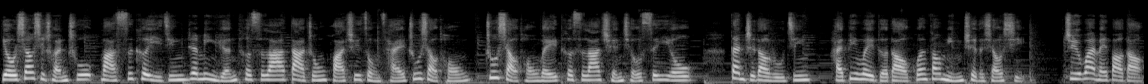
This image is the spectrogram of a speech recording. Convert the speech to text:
有消息传出，马斯克已经任命原特斯拉大中华区总裁朱晓彤，朱晓彤为特斯拉全球 CEO，但直到如今还并未得到官方明确的消息。据外媒报道，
